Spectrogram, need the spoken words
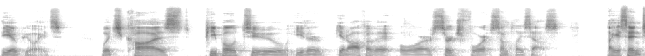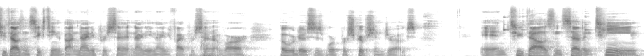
the opioids which caused people to either get off of it or search for it someplace else. Like I said, in 2016, about 90%, 90, 95% of our overdoses were prescription drugs. In 2017,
